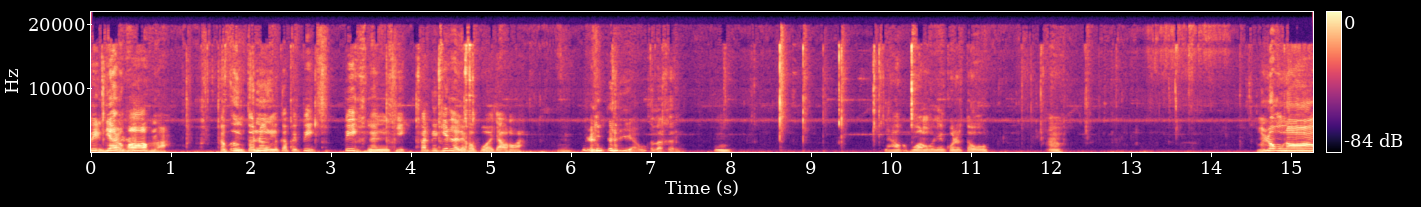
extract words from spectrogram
ปิ้งเดียวแล้วพอเพิ่นว่ากับอึ่งตัวหนึงแล้วก็ไปปิ้งปิ้งนั่นสิปัดก็กินอะไรครอบครัวเจ้าเขาว่าอึ่งตัวเดียวคนละครึ่งแล้วกับพวงก็ยังคนละโตอืมมันลงน้อง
